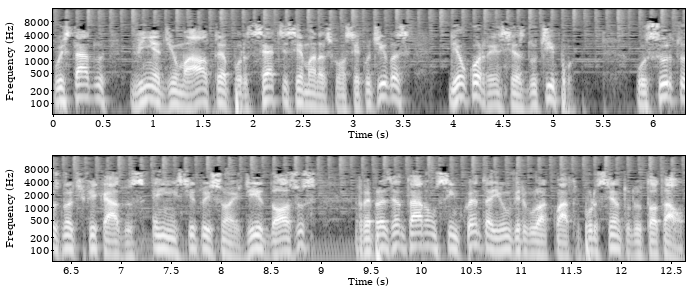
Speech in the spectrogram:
O Estado vinha de uma alta por sete semanas consecutivas de ocorrências do tipo. Os surtos notificados em instituições de idosos representaram 51,4% do total.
